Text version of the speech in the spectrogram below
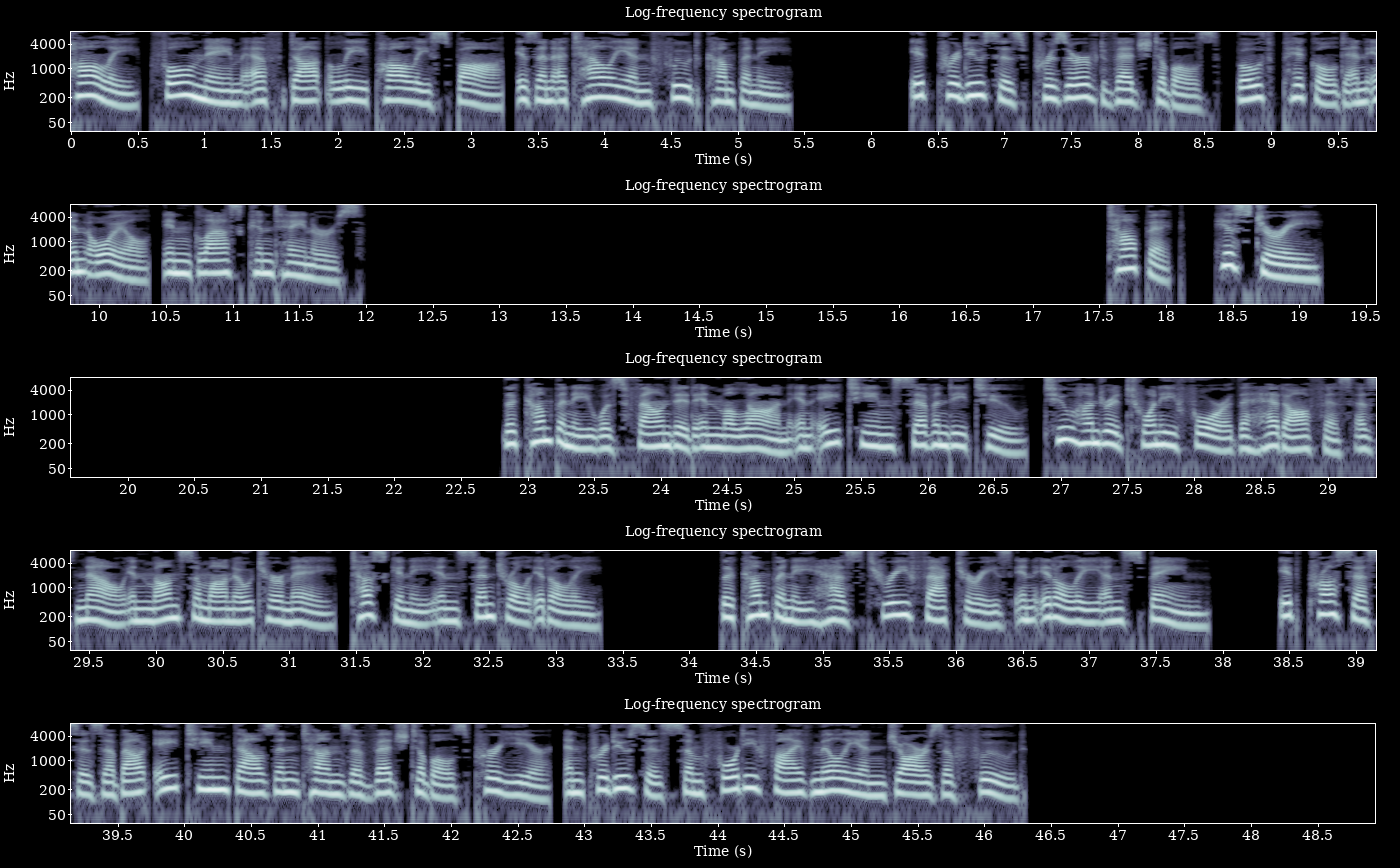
Polli, full name F. Lee Polli Spa, is an Italian food company. It produces preserved vegetables, both pickled and in oil, in glass containers. History The company was founded in Milan in 1872, 224 The head office is now in Monsummano Terme, Tuscany in central Italy. The company has three factories in Italy and Spain. It processes about 18,000 tons of vegetables per year, and produces some 45 million jars of food.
